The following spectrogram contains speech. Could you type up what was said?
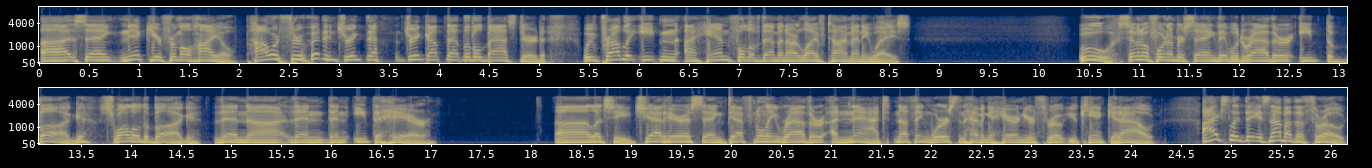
uh, saying, Nick, you're from Ohio. Power through it and drink that, drink up that little bastard. We've probably eaten a handful of them in our lifetime anyways. Ooh, 704 number saying they would rather eat the bug, swallow the bug, than uh, than than eat the hair. Uh, let's see. Chad Harris saying definitely rather a gnat. Nothing worse than having a hair in your throat you can't get out. I actually think it's not about the throat.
